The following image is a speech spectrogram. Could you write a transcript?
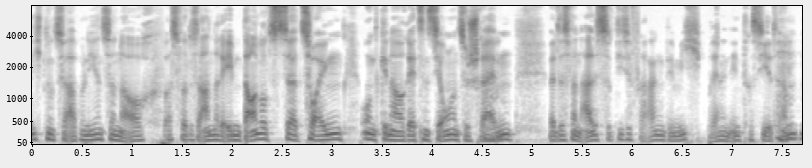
nicht nur zu abonnieren, sondern auch, was war das andere, eben Downloads zu erzeugen und genau Rezensionen zu schreiben, mhm. weil das waren alles so diese Fragen, die mich brennend interessiert mhm. haben.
